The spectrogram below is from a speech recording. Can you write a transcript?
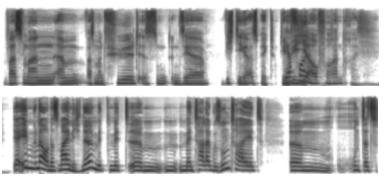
was man, ähm, was man fühlt, ist ein, ein sehr wichtiger Aspekt, den Ja, wir hier auch vorantreiben. Ja, eben genau, das meine ich, ne? Mit, mit ähm, mentaler Gesundheit. Ähm, und das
